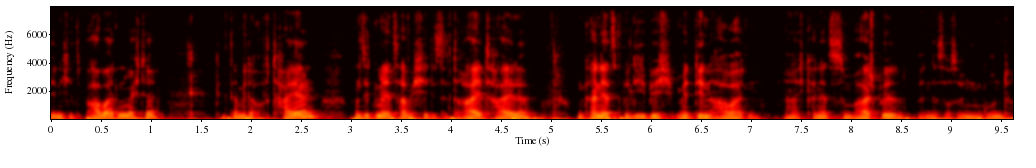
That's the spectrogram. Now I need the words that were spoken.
den ich jetzt bearbeiten möchte. Klicke dann wieder auf Teilen. Dann sieht man, jetzt habe ich hier diese drei Teile und kann jetzt beliebig mit denen arbeiten. Ja, ich kann jetzt zum Beispiel, wenn das aus irgendeinem Grund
